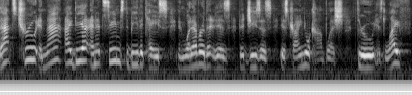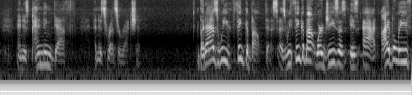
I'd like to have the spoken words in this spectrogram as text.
That's true in that idea, and it seems to be the case in whatever that it is that Jesus is trying to accomplish through his life and his pending death and his resurrection. But as we think about this, as we think about where Jesus is at, I believe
